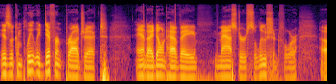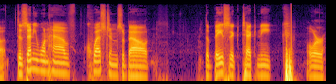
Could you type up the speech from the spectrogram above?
is a completely different project and I don't have a master solution for. Uh, does anyone have questions about the basic technique or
